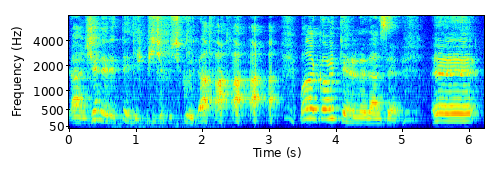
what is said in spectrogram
Yani jenerikte hippi coşkun. Bana komik gelir nedense. Ee, o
